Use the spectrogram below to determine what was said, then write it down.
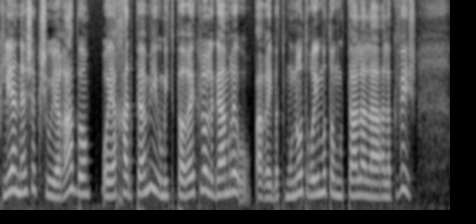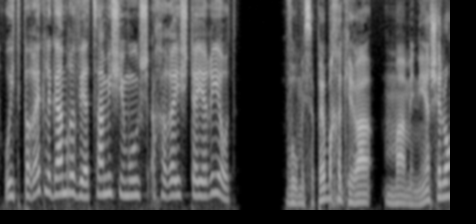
כלי הנשק שהוא ירה בו, הוא היה חד פעמי, הוא מתפרק לו לגמרי, הרי בתמונות רואים אותו מוטל על, על הכביש. הוא התפרק לגמרי ויצא משימוש אחרי שתי יריות. והוא מספר בחקירה מה המניע שלו?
